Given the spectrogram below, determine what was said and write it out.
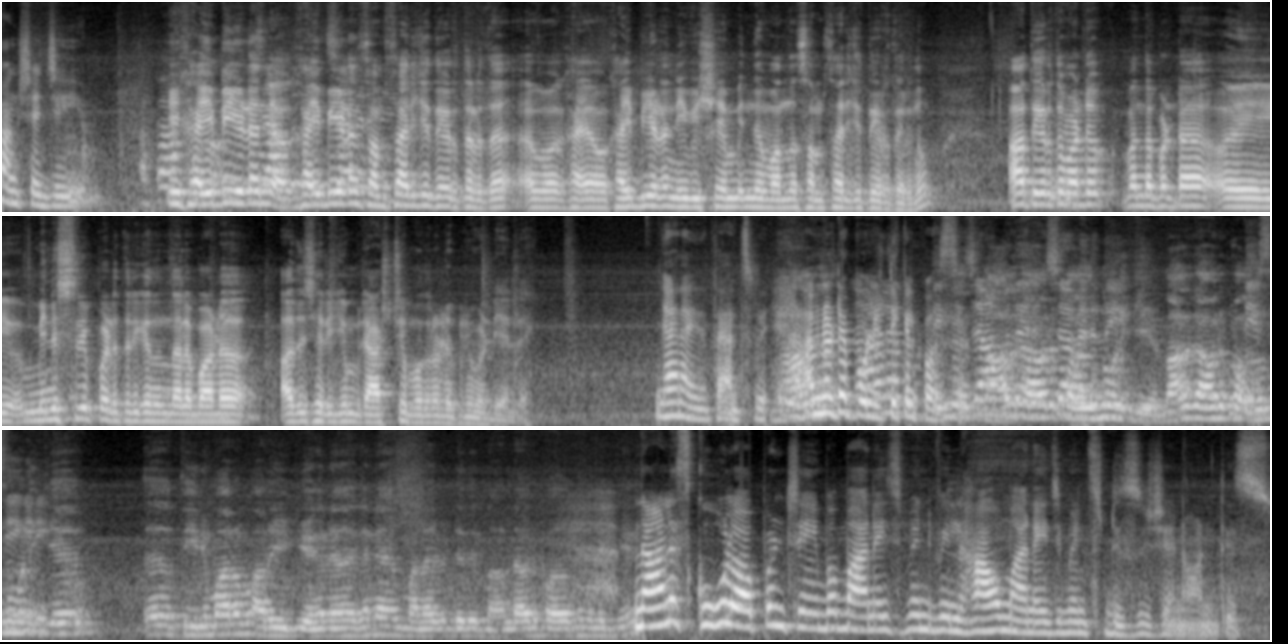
ഫങ്ഷൻ ചെയ്യും. ഈ ഹൈബിയുടെ ഹൈബിയുടെ സംസാരിച്ച് തീർത്തെടുത്ത് ഹൈബിയുടെ ഈ വിഷയം ഇന്ന് വന്ന് സംസാരിച്ച് തീർത്തിരുന്നു. ആ തീർത്തുമായിട്ട് ബന്ധപ്പെട്ട് ഈ മിനിസ്ട്രി ഇപ്പോൾ എടുത്തിരിക്കുന്ന നിലപാട് അത് ശരിക്കും രാഷ്ട്രീയ മുതലെടുപ്പിന് വേണ്ടിയല്ലേ? ഞാൻ അതിനകത്ത് answer I'm not a political person തീരുമാനം നാളെ മണിക്ക്? നാളെ സ്കൂൾ ഓപ്പൺ ചെയ്യുമ്പോൾ management will have managements decision on this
